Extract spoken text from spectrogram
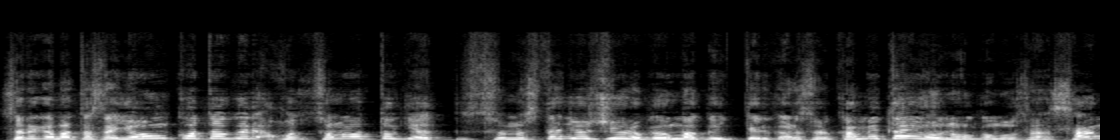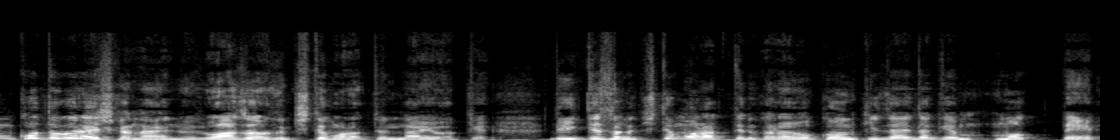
それがまたさ、4ことぐらい、その時は、そのスタジオ収録がうまくいってるから、それ亀対応の他もさ、3ことぐらいしかないのよ。わざわざ来てもらってないわけ。で、いてその来てもらってるから、録音機材だけ持って、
